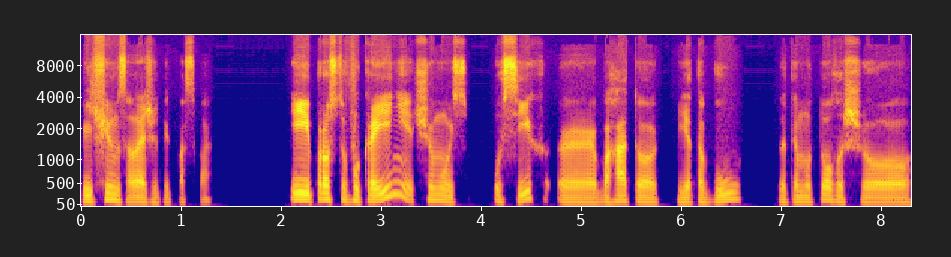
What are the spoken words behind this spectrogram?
їх фільм залежить від посла. І просто в Україні чомусь у всіх е, багато є табу на тему того, що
